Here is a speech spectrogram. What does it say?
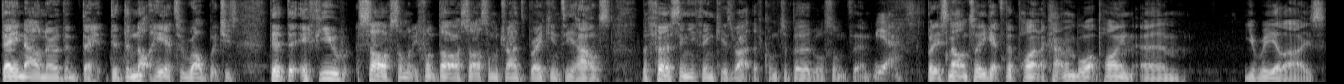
they now know that they, they're not here to rob, which is that that if you saw someone at your front door or saw someone trying to break into your house, the first thing you think is right, they've come to burgle something. Yeah. But it's not until you get to the point. I can't remember what point um, you realise.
